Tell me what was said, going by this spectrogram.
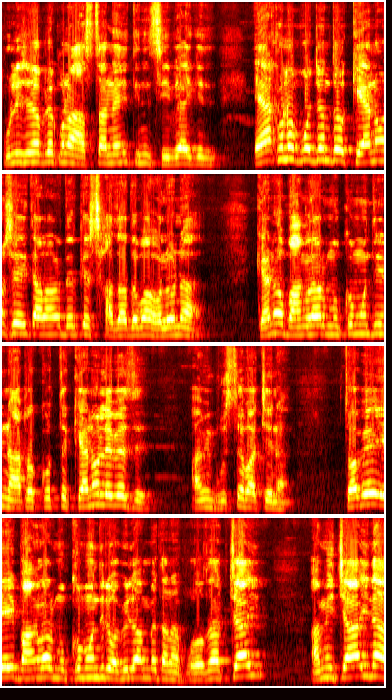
পুলিশের ওপরে কোনো আস্থা নেই, তিনি সিবিআইকে এখনও পর্যন্ত কেন সেই তানাদেরকে সাজা দেওয়া হলো না? কেন বাংলার মুখ্যমন্ত্রী নাটক করতে কেন লেবেছে? আমি বুঝতে পারছি না। তবে এই বাংলার মুখ্যমন্ত্রী অবিলম্বে তারা পদত্যাগ চাই। আমি চাই না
